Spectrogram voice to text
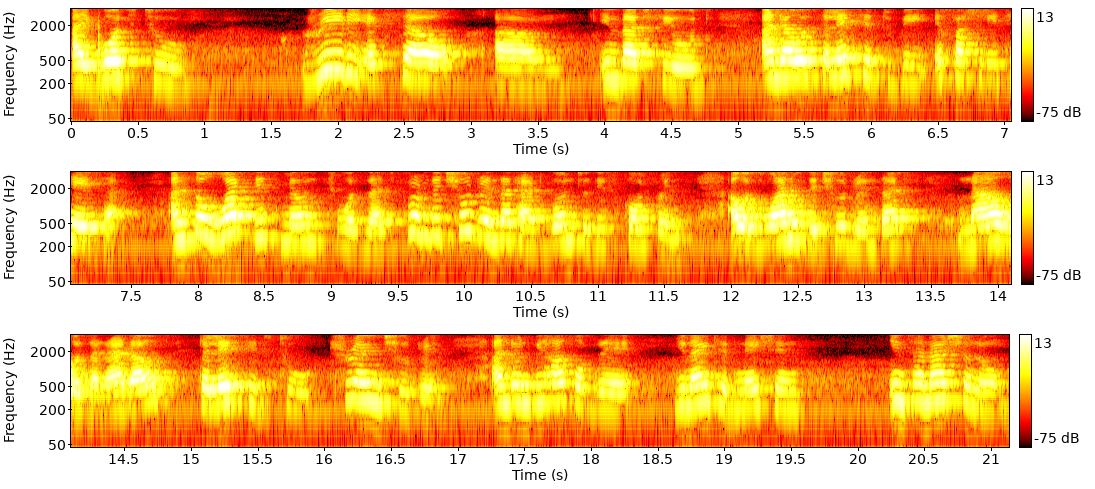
I got to really excel um, in that field, and I was selected to be a facilitator. And so what this meant was that from the children that had gone to this conference, I was one of the children that now was an adult, selected to train children. And on behalf of the United Nations International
